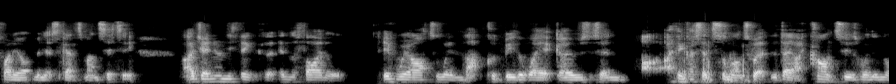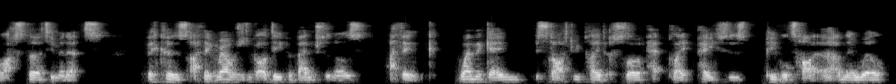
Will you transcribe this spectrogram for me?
20 odd minutes against Man City. I genuinely think that in the final, if we are to win, that could be the way it goes. As in, I think I said to someone on Twitter the day, I can't see us winning the last 30 minutes because I think Real have got a deeper bench than us. I think when the game starts to be played at a slower pace as people tire, and they will,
